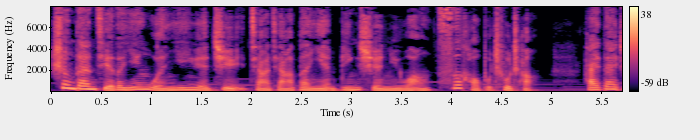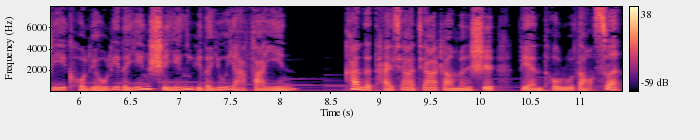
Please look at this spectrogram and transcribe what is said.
圣诞节的英文音乐剧，佳佳扮演冰雪女王，丝毫不出场，还带着一口流利的英式英语的优雅发音，看得台下家长们是点头如捣蒜，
